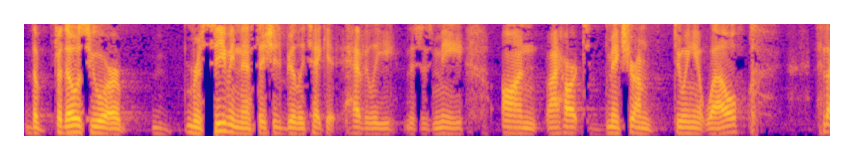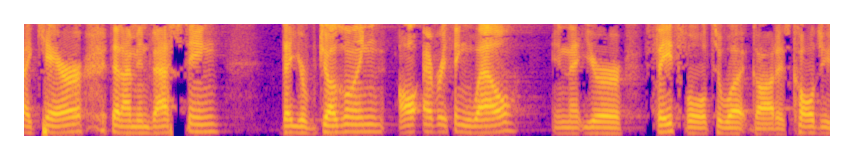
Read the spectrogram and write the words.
the, for those who are receiving this, they should really take it heavily. This is me on my heart to make sure I'm doing it well, that I care, that I'm investing, that you're juggling all everything well, and that you're faithful to what God has called you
